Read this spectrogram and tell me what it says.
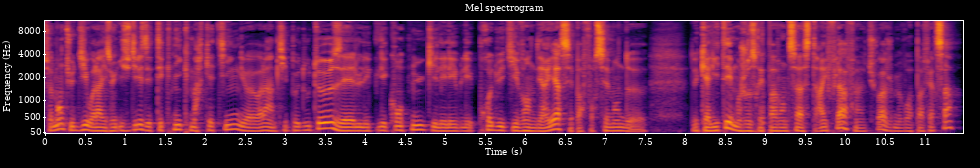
Seulement, tu te dis, voilà, ils, utilisent des techniques marketing, euh, voilà, un petit peu douteuses, et les, contenus, les, produits qu'ils vendent derrière, c'est pas forcément de, de qualité. Moi, j'oserais pas vendre ça à ce tarif-là. Enfin, tu vois, je me vois pas faire ça.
